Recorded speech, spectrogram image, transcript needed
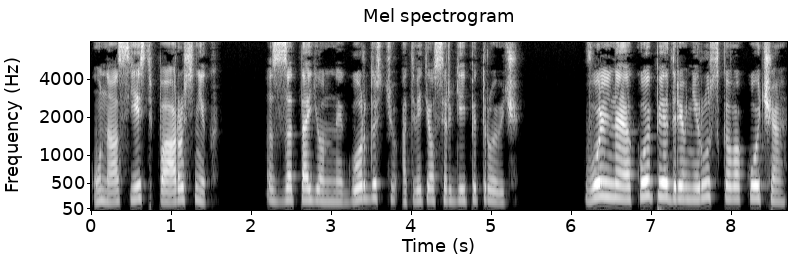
У нас есть парусник, с затаенной гордостью ответил Сергей Петрович. Вольная копия древнерусского коча.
